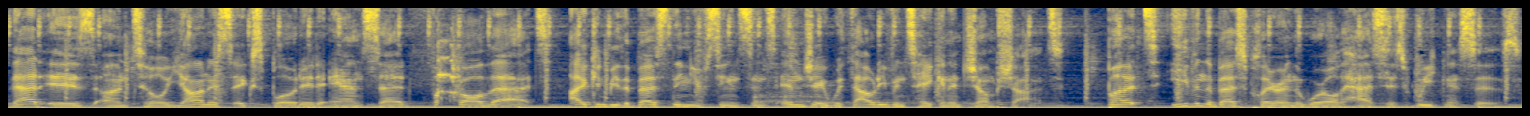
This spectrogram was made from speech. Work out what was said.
That is until Giannis exploded and said, fuck all that, I can be the best thing you've seen since MJ without even taking a jump shot. But even the best player in the world has his weaknesses.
